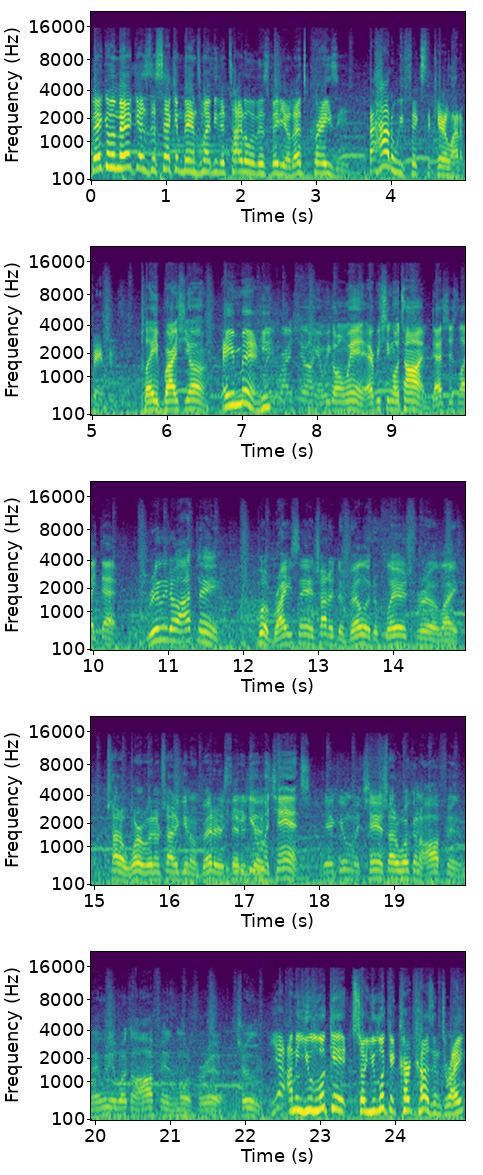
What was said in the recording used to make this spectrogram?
Bank of America is the second Benz might be the title of this video. That's crazy. How do we fix the Carolina Panthers? Play Bryce Young. Amen. He Play Bryce Young, and we gonna win every single time. That's just like that. Really though, I think put Bryce in, try to develop the players for real. Like try to work with them, try to get them better We instead need to of give him a chance. Yeah, give them a chance. Try to work on the offense, man. We need to work on offense more for real. Truly. Yeah, I mean, you look at so you look at Kirk Cousins, right?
